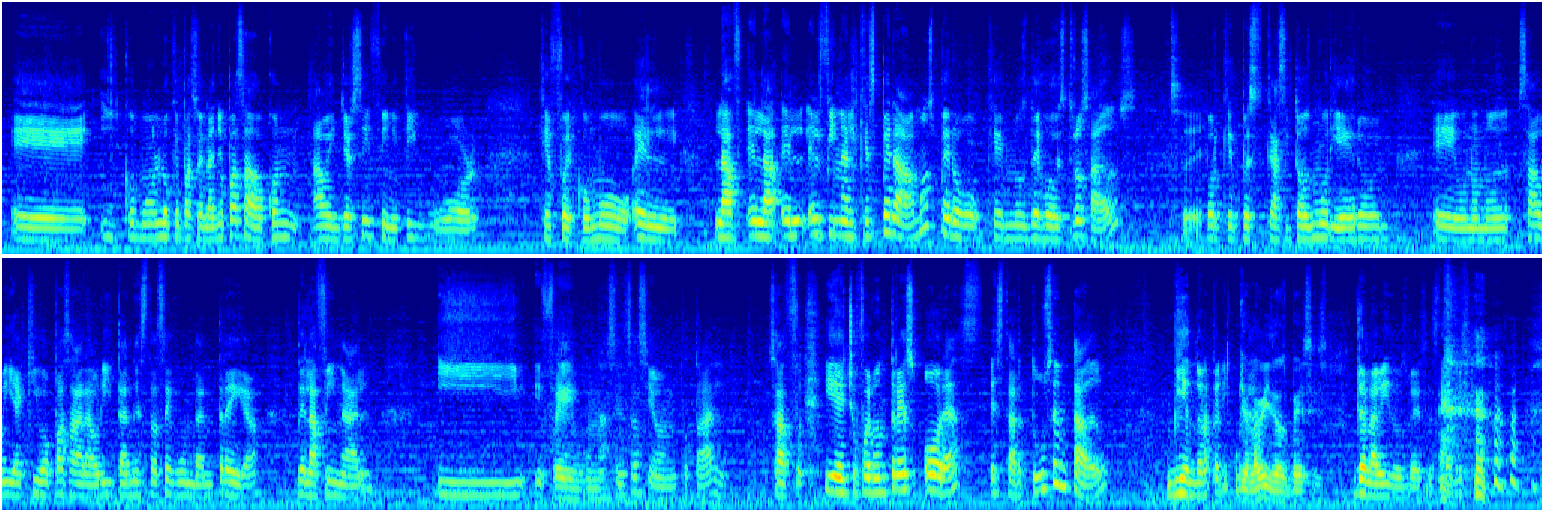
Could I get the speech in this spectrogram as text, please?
Eh, y como lo que pasó el año pasado con Avengers Infinity War, que fue como el, la- el, el- el final que esperábamos, pero que nos dejó destrozados, porque pues casi todos murieron, eh, uno no sabía qué iba a pasar ahorita en esta segunda entrega de la final, y, y fue una sensación total. O sea, fue- y de hecho fueron tres horas estar tú sentado viendo la película. Yo la vi dos veces, Yo la vi dos veces también.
